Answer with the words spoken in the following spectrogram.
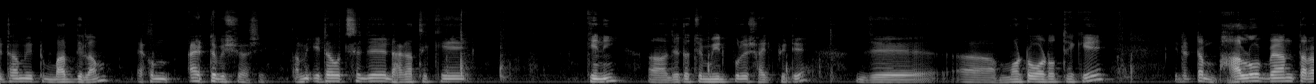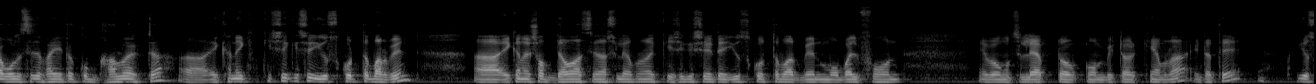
এটা আমি একটু বাদ দিলাম। এখন আরেকটা বিষয় আসি। আমি এটা হচ্ছে যে ঢাকা থেকে কিনি যেটা হচ্ছে মিরপুরে ষাট ফিটে, যে মোটো অটো থেকে। এটা একটা ভালো ব্র্যান্ড, তারা বলেছে যে, ভাই, এটা খুব ভালো একটা এখানে কিসে কিসে ইউজ করতে পারবেন? এখানে সব দেওয়া আছে। আসলে আপনারা কিসে কিসে এটা ইউজ করতে পারবেন, মোবাইল ফোন এবং হচ্ছে ল্যাপটপ, কম্পিউটার, ক্যামেরা, এটাতে ইউজ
